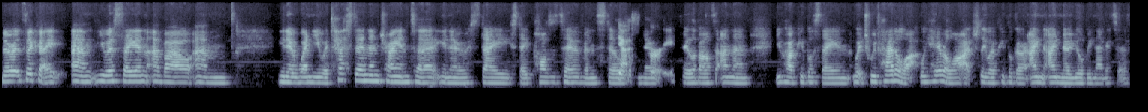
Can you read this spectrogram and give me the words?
no, it's okay. Um, you were saying about um, you know, when you were testing and trying to, you know, stay stay positive and still Yes, you know, sorry. feel about it. And then you had people saying, which we've heard a lot, we hear a lot actually, where people go, I, I know you'll be negative.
